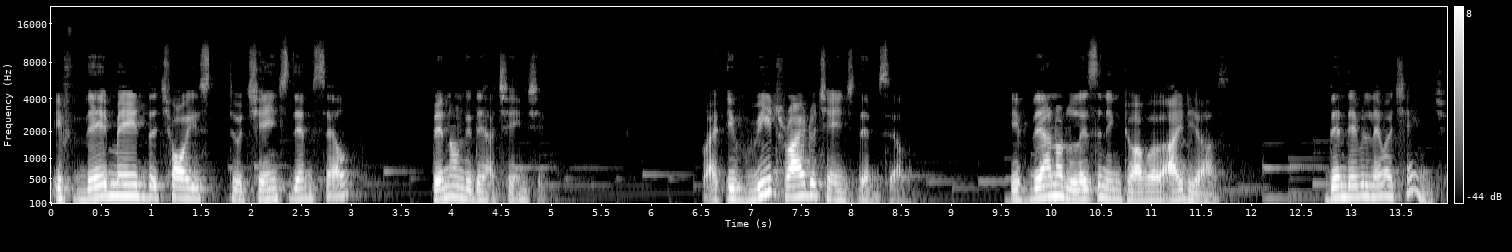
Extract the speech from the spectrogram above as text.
If they made the choice to change themselves then only they are changing right if we try to change themselves if they are not listening to our ideas then they will never change.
